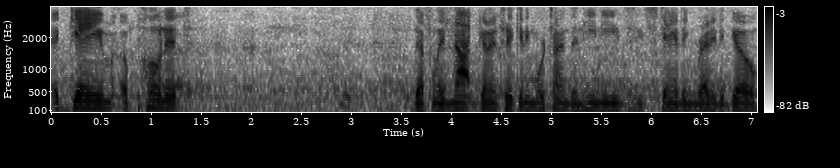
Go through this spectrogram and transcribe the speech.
a game opponent. Definitely not going to take any more time than he needs. He's standing ready to go.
